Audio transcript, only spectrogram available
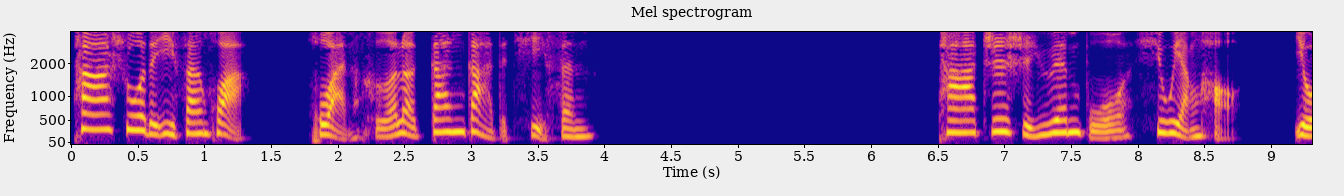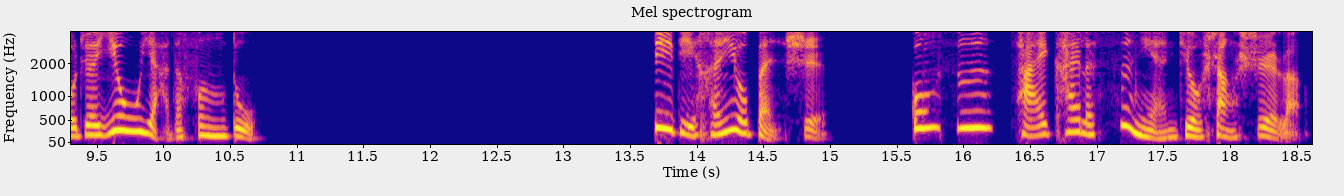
他说的一番话缓和了尴尬的气氛。他知识渊博，修养好。有着优雅的风度。弟弟很有本事，公司才开了四年就上市了。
